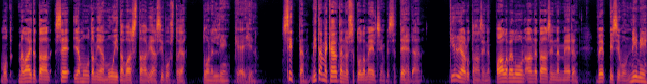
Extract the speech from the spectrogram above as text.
mutta me laitetaan se ja muutamia muita vastaavia sivustoja tuonne linkkeihin. Sitten, mitä me käytännössä tuolla MailChimpissä tehdään? Kirjaudutaan sinne palveluun, annetaan sinne meidän web-sivun nimi,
